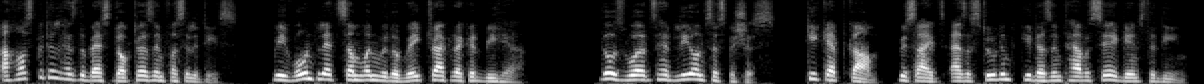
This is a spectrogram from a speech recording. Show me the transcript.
Our hospital has the best doctors and facilities. We won't let someone with a vague track record be here. Those words had Leon suspicious. He kept calm. Besides, as a student, he doesn't have a say against the dean.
